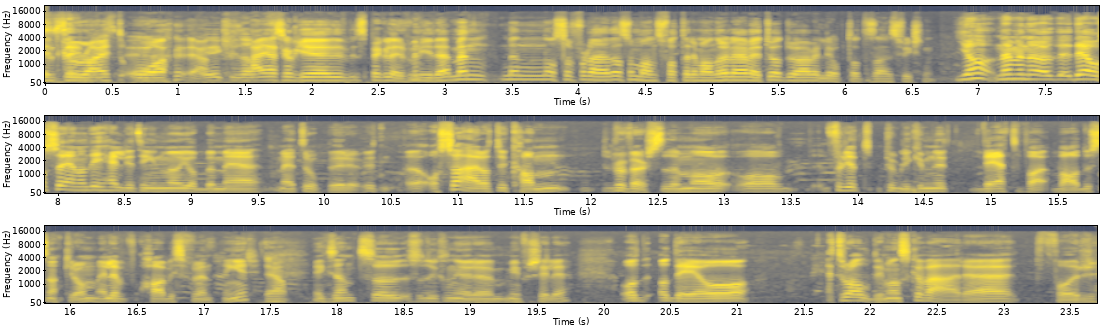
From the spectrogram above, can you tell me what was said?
Edgar Wright og ja. Nei, jeg skal ikke spekulere for mye i det. Men, men også for deg da, som mannsfatter, Emanuel. Jeg vet jo at du er veldig opptatt av science fiction. Ja, nei, men det det er også en av de heldige tingene med å jobbe med, med troper. Uten, uh, også er at du kan reverse dem, og, og, fordi at publikum ditt vet hva, hva du snakker om, eller har visse forventninger. Ja. Ikke sant? Så, så du kan gjøre mye forskjellig. Og, og det å Jeg tror aldri man skal være for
